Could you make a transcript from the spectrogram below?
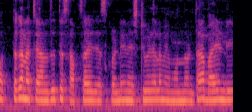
కొత్తగా నా ఛానల్ చూస్తే సబ్స్క్రైబ్ చేసుకోండి. నెక్స్ట్ వీడియోలో మేము ముందుంటా. బాయ్ అండి.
